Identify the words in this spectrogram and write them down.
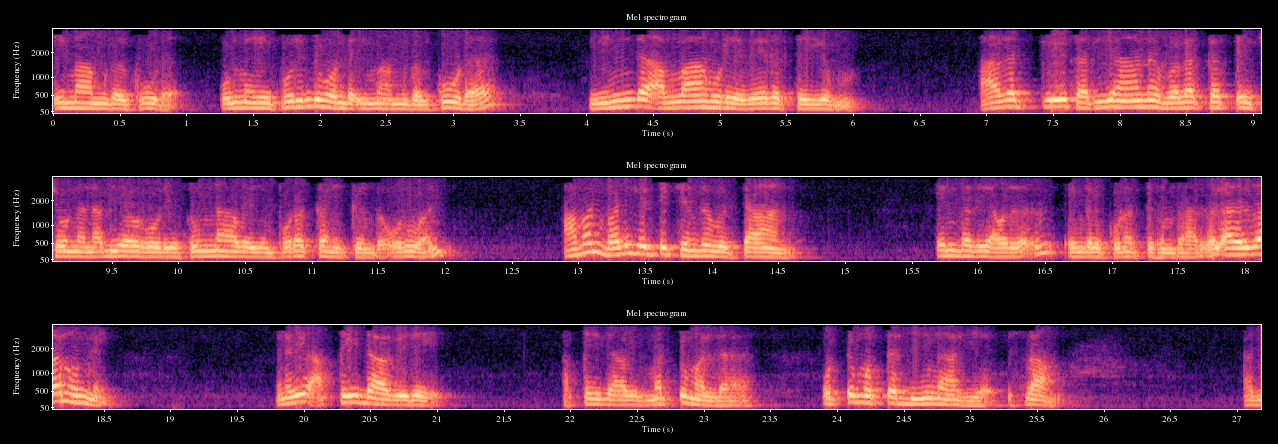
இமாம்கள் கூட உண்மையை புரிந்து கொண்ட இமாம்கள் கூட இந்த அல்லாஹுடைய வேதத்தையும் அதற்கு சரியான விளக்கத்தை சொன்ன நபி அவர்களுடைய சுண்ணாவையும் புறக்கணிக்கின்ற ஒருவன் அவன் வழிகட்டி சென்று விட்டான். என்பதை அவர்கள் எங்களுக்கு உணர்த்துகின்றார்கள். அதுதான் உண்மை. எனவே அக்கீதாவிலே அக்கீதாவில் மட்டுமல்ல ஒட்டுமொத்த தீனாகிய இஸ்லாம் அது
